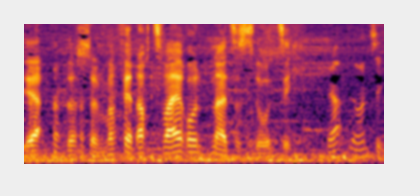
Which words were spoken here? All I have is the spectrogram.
Ja, das stimmt. Man fährt auch zwei Runden, also es lohnt sich. Ja, lohnt sich.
